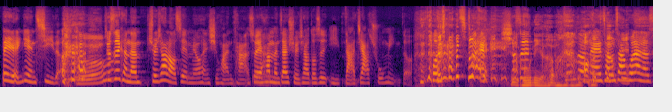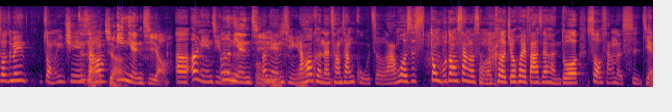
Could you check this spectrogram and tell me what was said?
被人厌弃的，就是可能学校老师也没有很喜欢他，所以他们在学校都是以打架出名的。对，辛苦你了。真的，常常回来的时候这边。肿一圈，然后一年级哦，呃，二年级，二年级，二年级，然后可能常常骨折啊，或者是动不动上了什么课就会发生很多受伤的事件。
